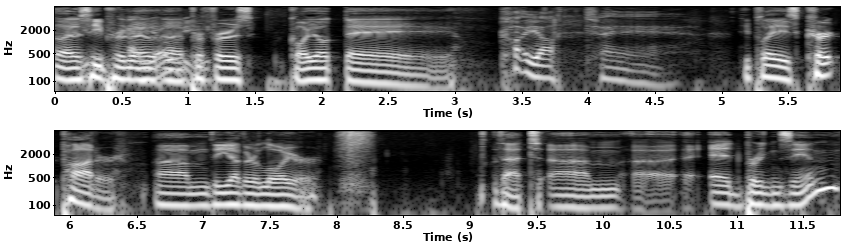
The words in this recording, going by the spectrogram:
uh, as he pre- uh, prefers, Coyote. Coyote. He plays Kurt Potter, um, the other lawyer that um, uh, Ed brings in.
